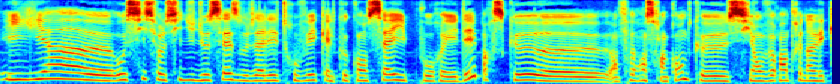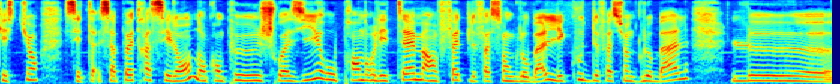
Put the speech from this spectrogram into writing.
Il y a aussi sur le site du diocèse, vous allez trouver quelques conseils pour aider parce que enfin, on se rend compte que si on veut rentrer dans les questions, ça peut être assez long. Donc on peut choisir ou prendre les thèmes en fait de façon globale, l'écoute de façon globale, le,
